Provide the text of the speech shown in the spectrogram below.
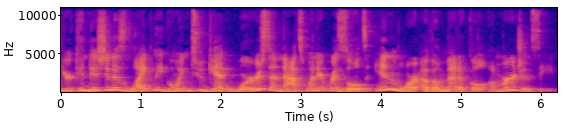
your condition is likely going to get worse, and that's when it results in more of a medical emergency.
